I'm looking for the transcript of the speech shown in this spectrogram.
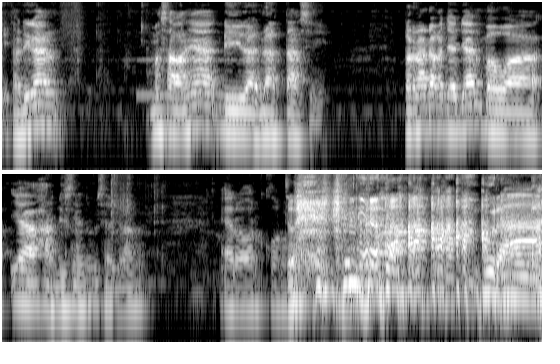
tadi kan masalahnya di da- data sih pernah ada kejadian bahwa ya harddisknya itu bisa bilang Error korup. Murah.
